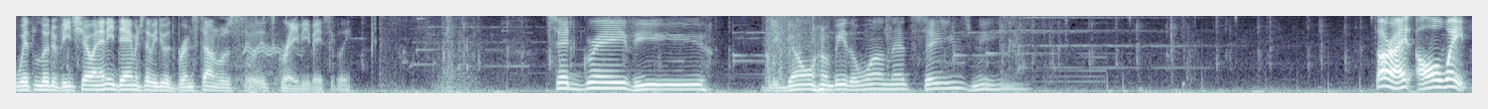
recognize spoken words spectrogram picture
with Ludovico, and any damage that we do with Brimstone, we'll just, it's gravy, basically. Said gravy, you're gonna be the one that saves me. It's alright, I'll wait.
